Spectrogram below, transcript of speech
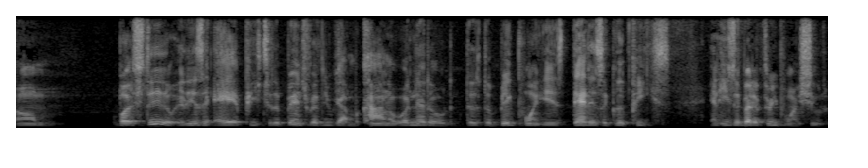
Um, but still, it is an add piece to the bench. Whether you got McConnell or Neto, the, the big point is that is a good piece, and he's a better three point shooter.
